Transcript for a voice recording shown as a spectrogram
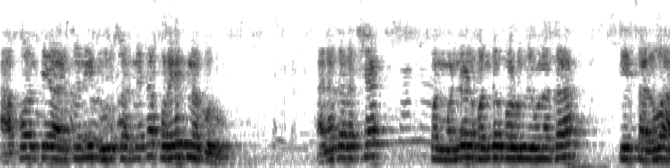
आपण ते अडचणी दूर करण्याचा प्रयत्न करू. आला का लक्षात? पण मंडळ बंद पडू देऊ नका. ते चालवा.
